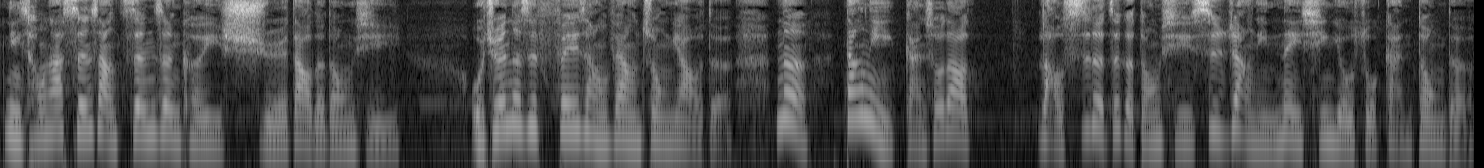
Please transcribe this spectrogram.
你从他身上真正可以学到的东西。我觉得那是非常非常重要的。那当你感受到。老师的这个东西是让你内心有所感动的，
